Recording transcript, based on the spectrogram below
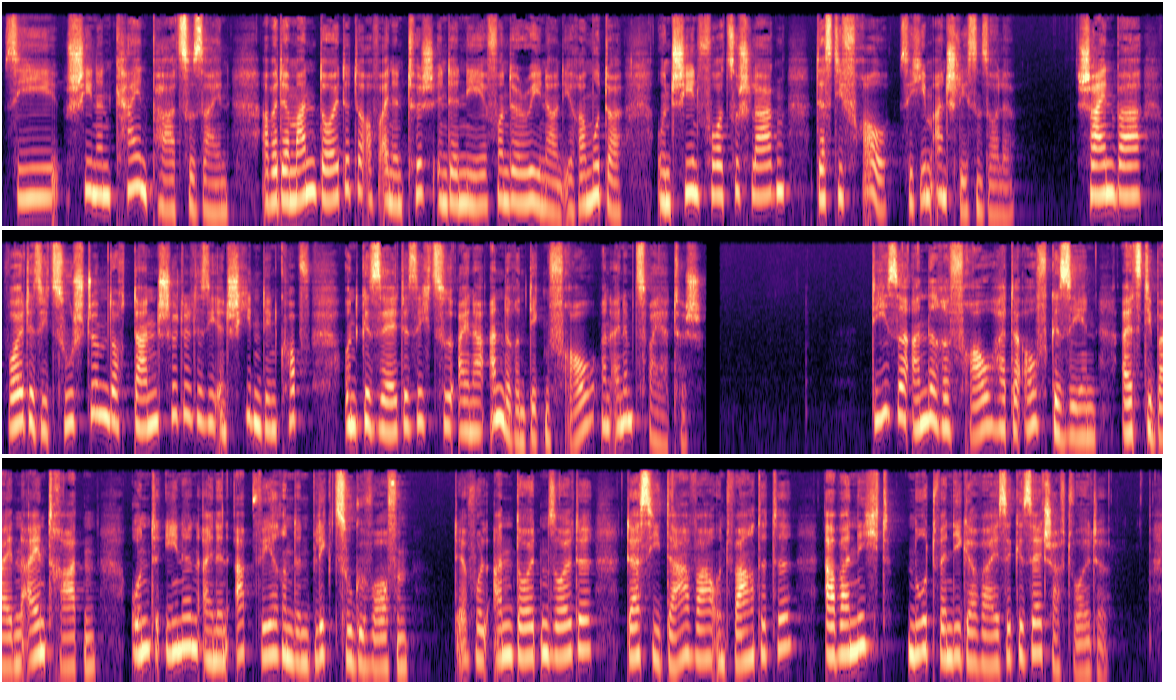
Sie schienen kein Paar zu sein, aber der Mann deutete auf einen Tisch in der Nähe von Dorina und ihrer Mutter und schien vorzuschlagen, dass die Frau sich ihm anschließen solle. Scheinbar wollte sie zustimmen, doch dann schüttelte sie entschieden den Kopf und gesellte sich zu einer anderen dicken Frau an einem Zweiertisch. Diese andere Frau hatte aufgesehen, als die beiden eintraten, und ihnen einen abwehrenden Blick zugeworfen, der wohl andeuten sollte, dass sie da war und wartete, aber nicht notwendigerweise Gesellschaft wollte.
